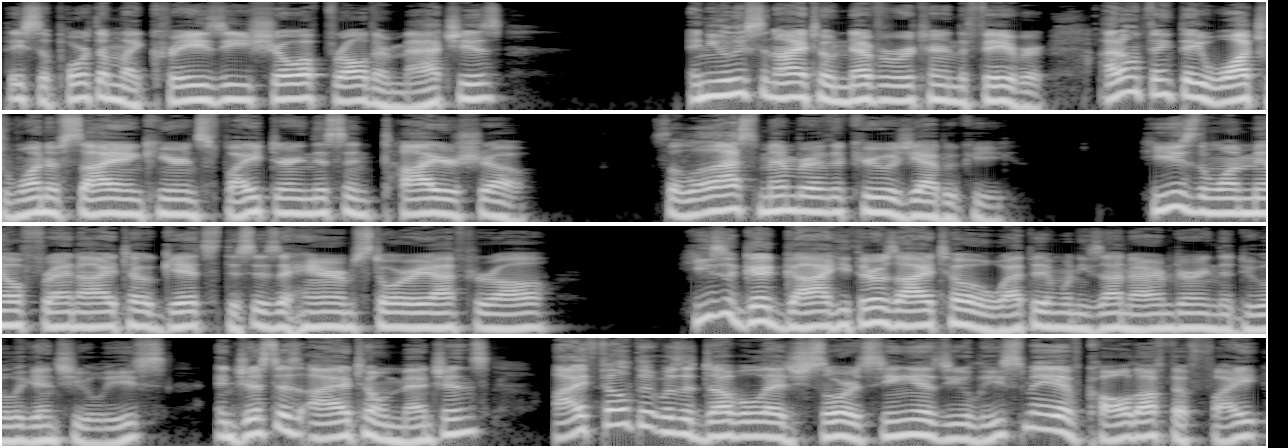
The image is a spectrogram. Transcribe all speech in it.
They support them like crazy, show up for all their matches. And Julis and Ayato never return the favor. I don't think they watched one of Saya and Kirin's fight during this entire show. So the last member of the crew is Yabuki. He is the one male friend Ayato gets. This is a harem story after all. He's a good guy. He throws Ayato a weapon when he's unarmed during the duel against Julis. And just as Ayato mentions, I felt it was a double edged sword, seeing as Julis may have called off the fight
